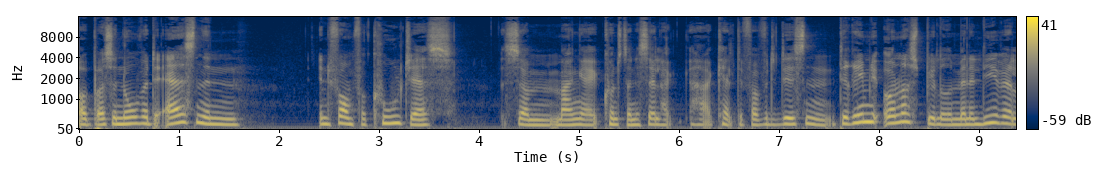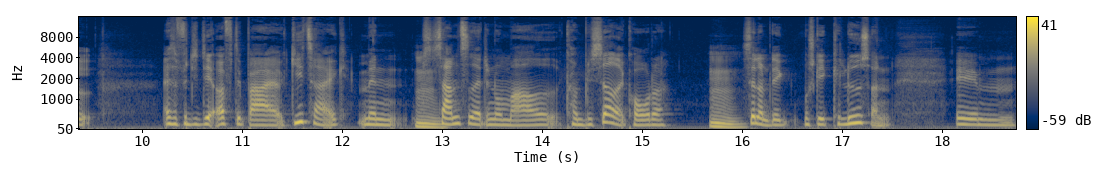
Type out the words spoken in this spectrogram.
og bossa nova, det er sådan en, en form for cool jazz, som mange af kunstnerne selv har, har kaldt det for, fordi det er, sådan, det er rimelig underspillet, men alligevel, altså fordi det er ofte bare guitar, ikke? Men Mm. samtidig er det nogle meget komplicerede akkorder, Mm. selvom det måske ikke kan lyde sådan. Øhm,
